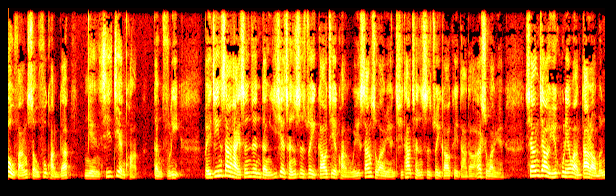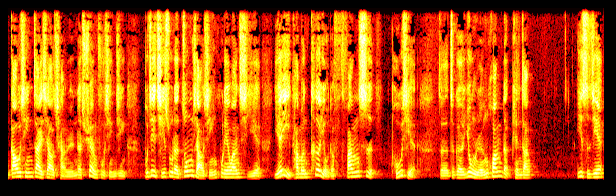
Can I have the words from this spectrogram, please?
购房首付款的免息借款等福利，北京、上海、深圳等一线城市最高借款为三十万元，其他城市最高可以达到二十万元。相较于互联网大佬们高薪在校抢人的炫富行径，不计其数的中小型互联网企业也以他们特有的方式谱写着这个用人荒的篇章。一时间，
